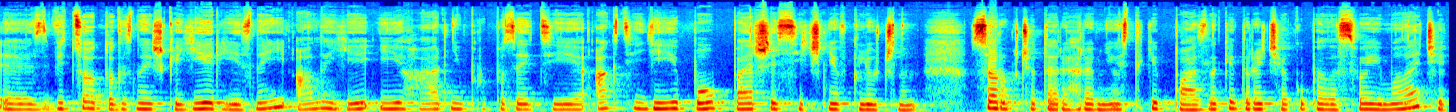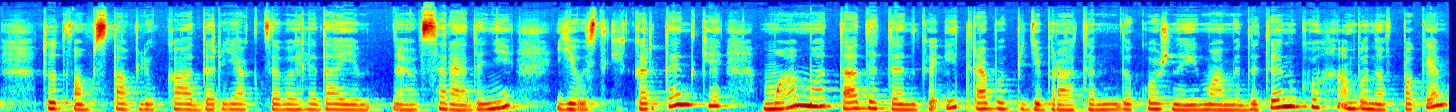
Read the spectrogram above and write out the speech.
Е, Відсоток знижки є різний, але є і гарні пропозиції. Акції дії по 1 січня включно. 44 гривні. Ось такі пазлики. До речі, я купила свої малечі. Тут вам ставлю кадр, як це виглядає е, всередині. Є ось такі картинки, мама та дитинка. І треба підібрати до кожної мами дитинку або навпаки.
